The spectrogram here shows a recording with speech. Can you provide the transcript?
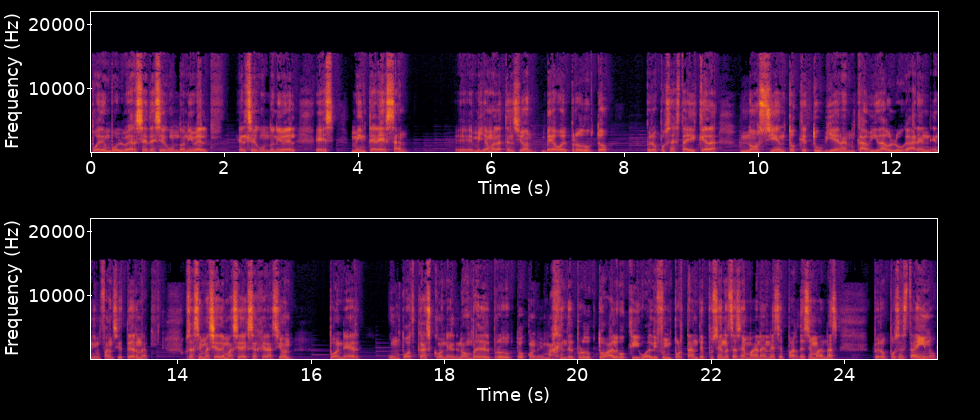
pueden volverse de segundo nivel. El segundo nivel es, me interesan, eh, me llama la atención, veo el producto, pero pues hasta ahí queda. No siento que tuvieran cabida o lugar en, en Infancia Eterna. O sea, se me hacía demasiada exageración poner un podcast con el nombre del producto, con la imagen del producto, algo que igual y fue importante, pues en esa semana, en ese par de semanas, pero pues hasta ahí, ¿no?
